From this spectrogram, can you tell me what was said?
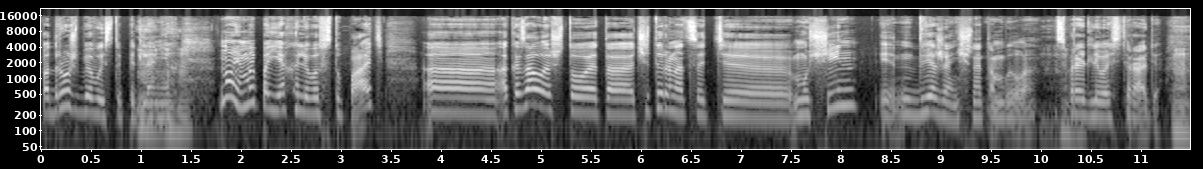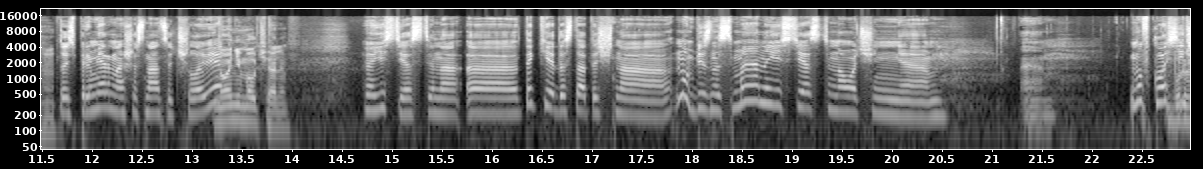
по дружбе выступить для них. Ну, и мы поехали выступать. Оказалось, что это 14 э, мужчин, и две женщины там было, справедливости ради. То есть примерно 16 человек. Но они молчали. Э, Естественно. Э, Такие достаточно, ну, бизнесмены, естественно, очень... э, э, Ну, в классическом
